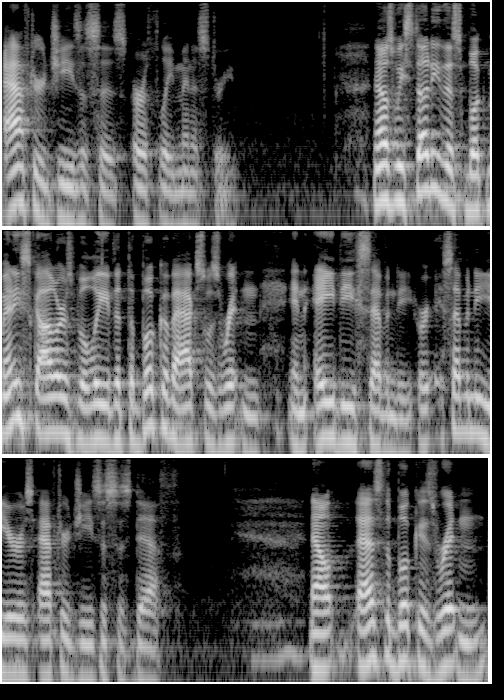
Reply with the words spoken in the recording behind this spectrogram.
after Jesus' earthly ministry. Now, as we study this book, many scholars believe that the book of Acts was written in AD 70, or 70 years after Jesus' death. Now, as the book is written,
